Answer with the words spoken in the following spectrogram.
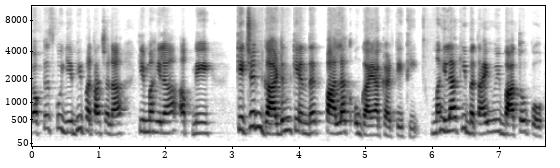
डॉक्टर्स को ये भी पता चला कि महिला अपने किचन गार्डन के अंदर पालक उगाया करती थी। महिला की बताई हुई बातों को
